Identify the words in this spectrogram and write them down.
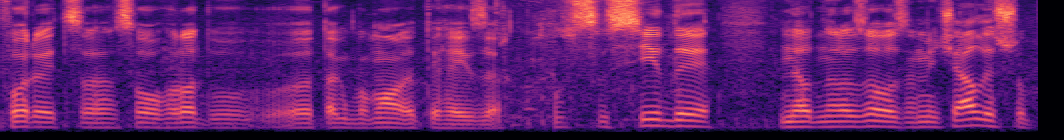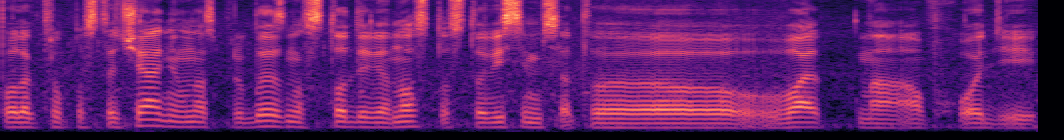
е, творюється свого роду, е, так би мовити, гейзер. Сусіди неодноразово замічали, що по електропостачанню у нас приблизно 190-180 е, Вт на вході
